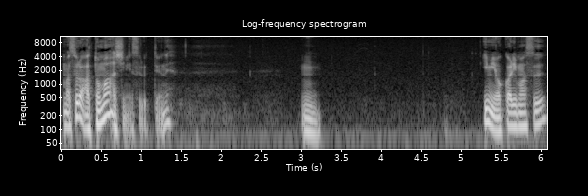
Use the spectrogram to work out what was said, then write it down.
まあそれは後回しにするっていうね。うん。意味わかります？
